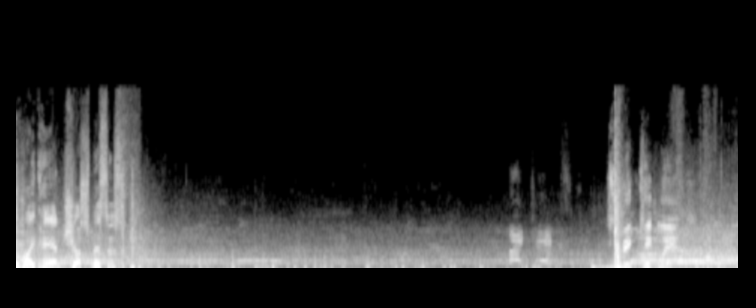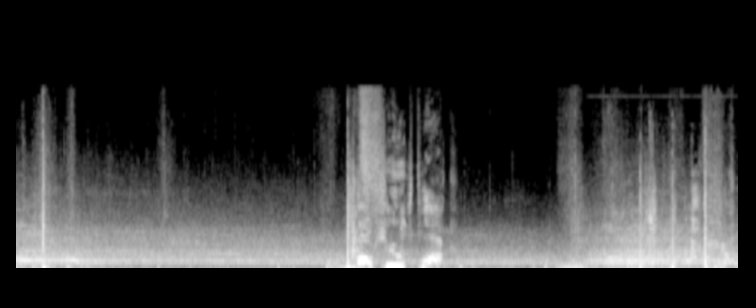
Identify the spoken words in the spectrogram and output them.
The right hand just misses. Big kick lands. Oh, huge block. Working.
